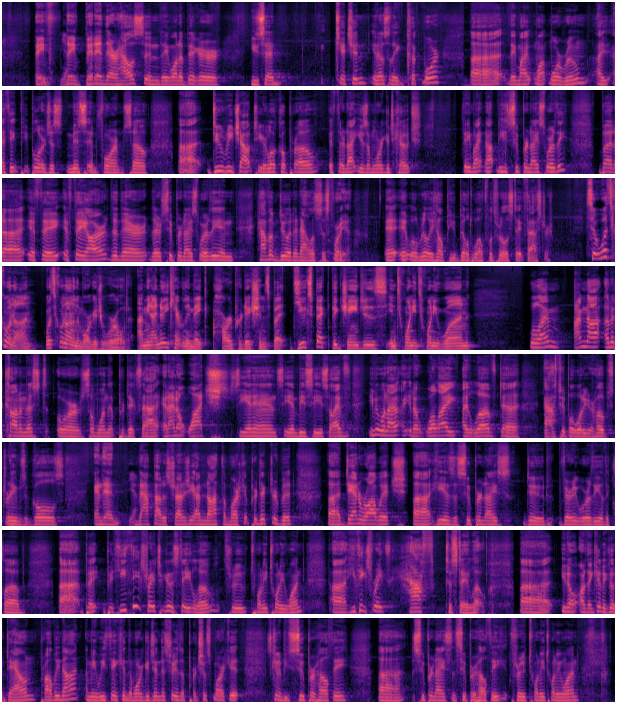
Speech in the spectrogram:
they've they've been in their house and they want a bigger. You said kitchen, you know, so they can cook more. Uh, they might want more room. I, I think people are just misinformed. So uh, do reach out to your local pro if they're not using a Mortgage Coach they might not be super nice worthy, but uh, if they if they are, then they're they're super nice worthy, and have them do an analysis for you. It, it will really help you build wealth with real estate faster. So what's going on? What's going on in the mortgage world? I mean, I know you can't really make hard predictions, but do you expect big changes in 2021? Well, I'm I'm not an economist or someone that predicts that, and I don't watch CNN, CNBC. So I've even when I you know while I I love to ask people what are your hopes, dreams, and goals, and then yeah. map out a strategy. I'm not the market predictor, but uh, Dan Rawich, uh, he is a super nice dude, very worthy of the club. Uh, but but he thinks rates are going to stay low through 2021. Uh, he thinks rates have to stay low. Uh, you know, are they going to go down? Probably not. I mean, we think in the mortgage industry, the purchase market is going to be super healthy, uh, super nice and super healthy through 2021.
